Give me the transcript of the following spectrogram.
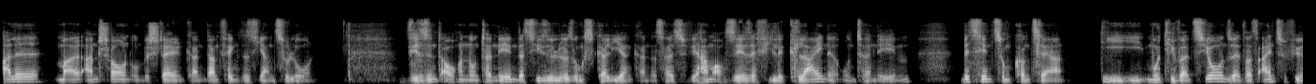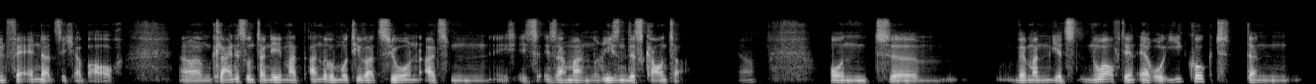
alle mal anschauen und bestellen kann. Dann fängt es sich an zu lohnen. Wir sind auch ein Unternehmen, das diese Lösung skalieren kann. Das heißt, wir haben auch sehr, sehr viele kleine Unternehmen bis hin zum Konzern. Die Motivation, so etwas einzuführen, verändert sich aber auch. Ein ähm, kleines Unternehmen hat andere Motivation als ein, ich, ich, ich sag mal, ein Riesendiscounter. Ja? Und ähm, wenn man jetzt nur auf den ROI guckt, dann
